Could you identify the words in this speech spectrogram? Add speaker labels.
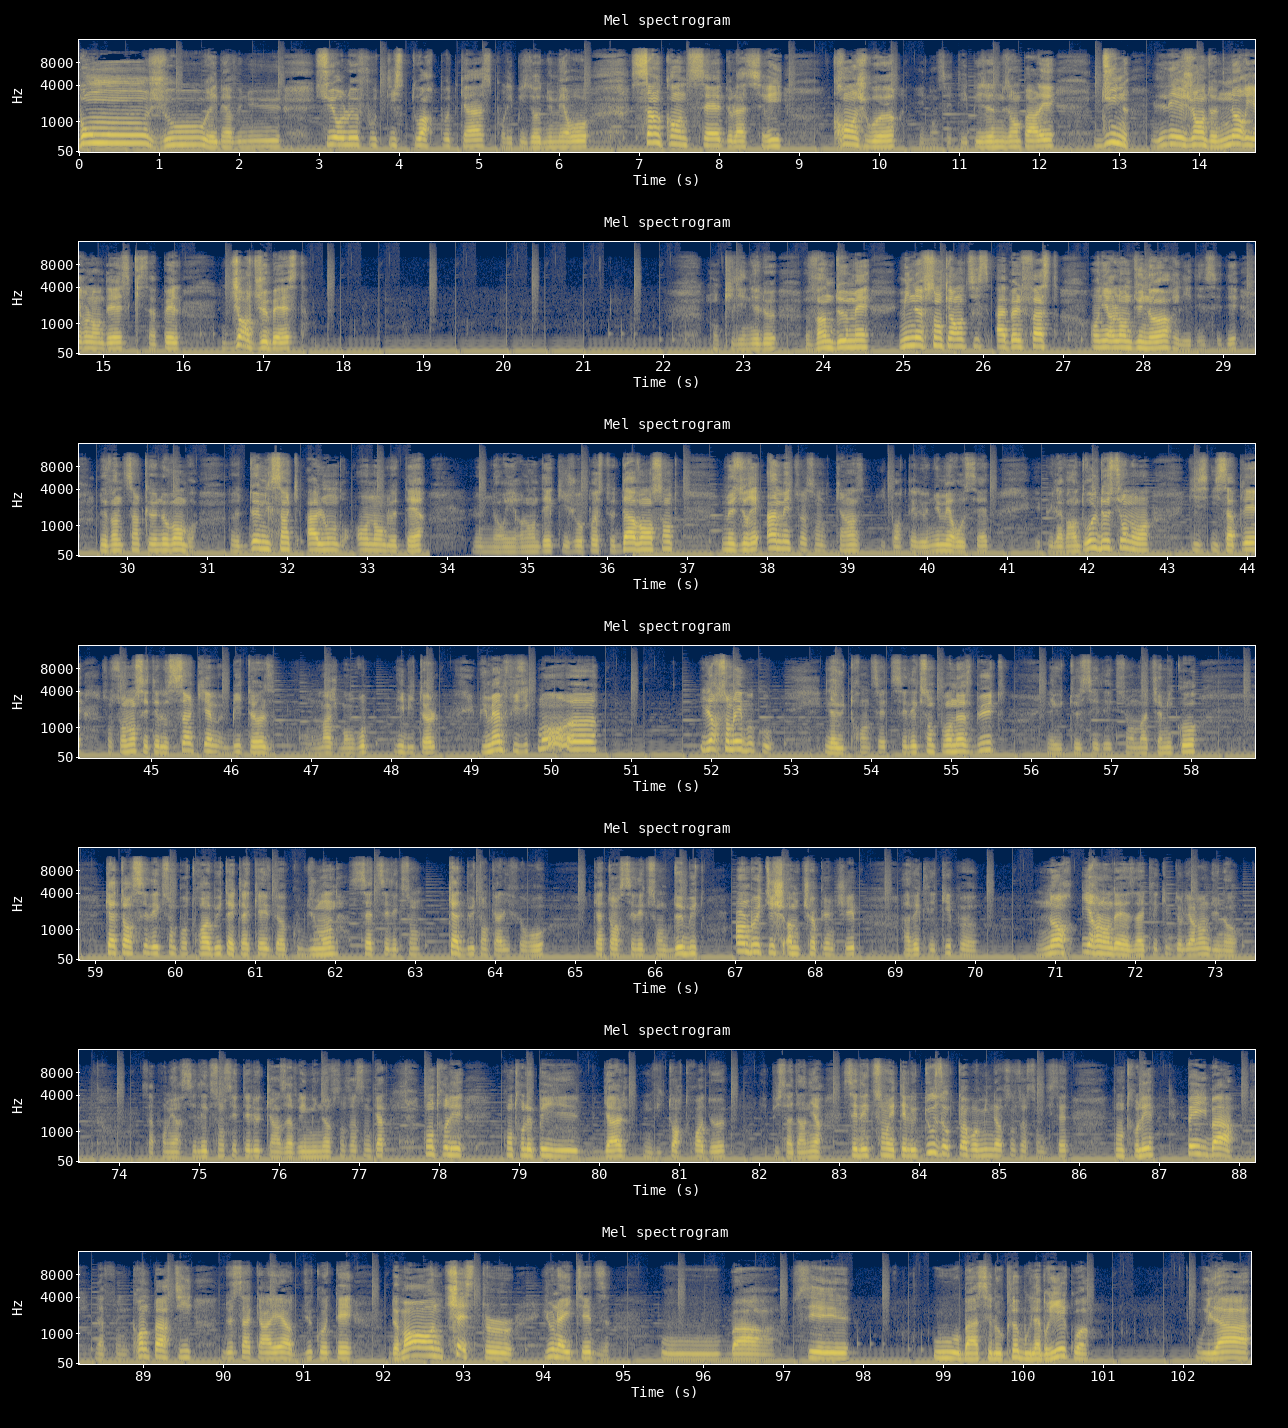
Speaker 1: Bonjour et bienvenue sur le Foot Histoire Podcast pour l'épisode numéro 57 de la série Grand Joueur. Et dans cet épisode, nous allons parler d'une légende nord-irlandaise qui s'appelle George Best. Donc il est né le 22 mai 1946 à Belfast en Irlande du Nord. Il est décédé le 25 novembre 2005 à Londres en Angleterre. Le Nord-Irlandais qui joue au poste d'avant-centre mesurait 1m75. Il portait le numéro 7. Et puis il avait un drôle de surnom. Hein, il s'appelait, son surnom c'était le cinquième Beatles. En hommage bon groupe, les Beatles. Puis même physiquement, euh, il leur ressemblait beaucoup. Il a eu 37 sélections pour 9 buts. Il a eu 2 sélections en match amicaux. 14 sélections pour 3 buts avec la qualif de la Coupe du Monde. 7 sélections, 4 buts en qualif euro. 14 sélections, 2 buts en British Home Championship avec l'équipe euh, nord-irlandaise, avec l'équipe de l'Irlande du Nord. Sa première sélection, c'était le 15 avril 1964 contre, les, contre le pays Galles, une victoire 3-2. Et puis sa dernière sélection était le 12 octobre 1977 contre les Pays-Bas. Il a fait une grande partie de sa carrière du côté de Manchester United où bah c'est où bah c'est le club où il a brillé quoi. Où il a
